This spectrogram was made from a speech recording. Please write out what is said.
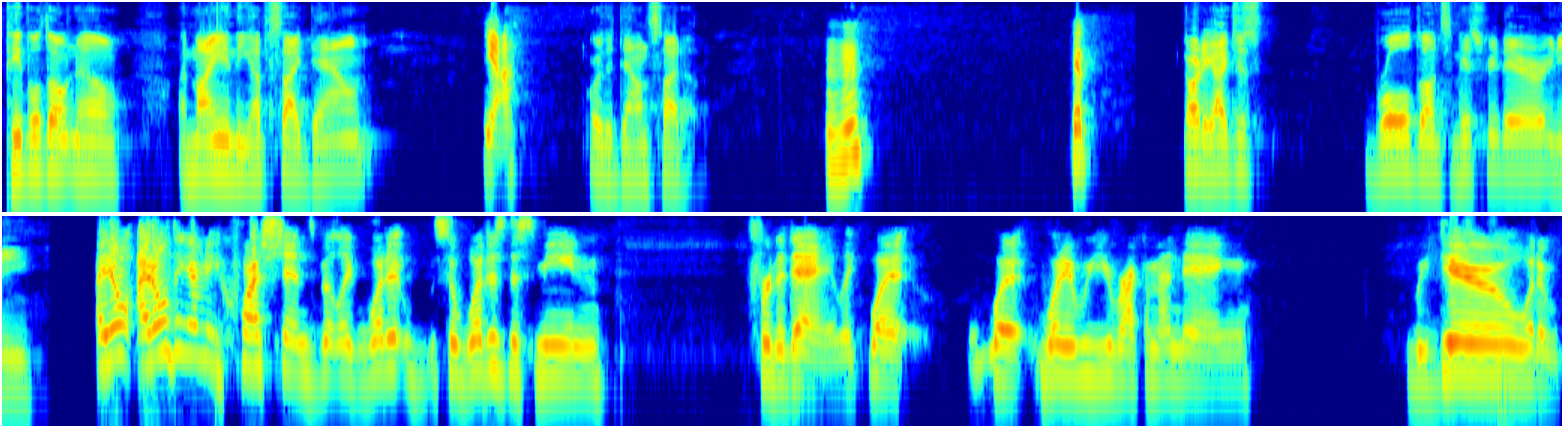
People don't know, am I in the upside down Yeah. or the downside up? Mm-hmm. Yep. Artie, I just rolled on some history there. Any I don't I don't think I have any questions, but like what it so what does this mean for today? Like what what what are you recommending we do? What do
